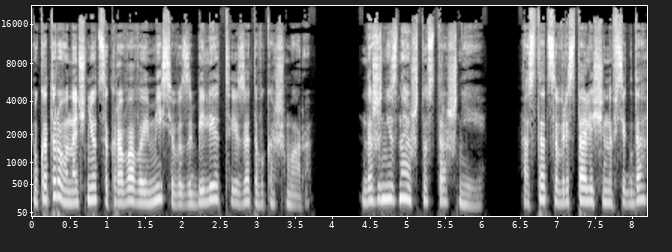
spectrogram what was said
у которого начнется кровавое месиво за билет из этого кошмара. Даже не знаю, что страшнее — остаться в ресталище навсегда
